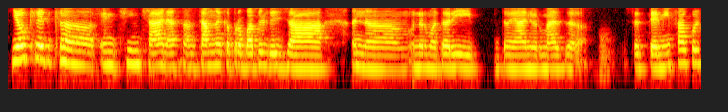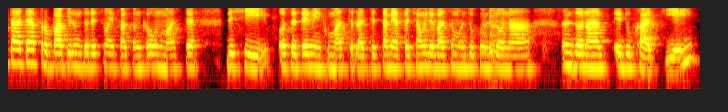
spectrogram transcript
Eu cred că în 5 ani asta înseamnă că probabil deja în, în următorii 2 ani urmează să termin facultatea, probabil îmi doresc să mai fac încă un master, deși o să termin cu masterul acesta, mi-ar plăcea undeva să mă duc în zona, în zona educației.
